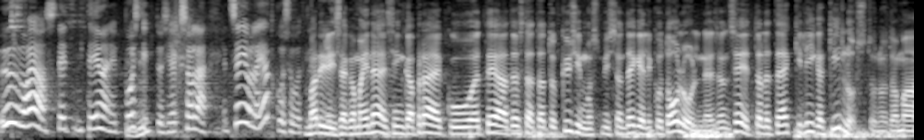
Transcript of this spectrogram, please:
ööajas teeme neid postitusi, eks ole, et see ei ole jätkusuutlik. Mari-Liis, aga ma ei näe siin ka praegu Tea tõstatatud küsimust, mis on tegelikult oluline, see on see, et te olete äkki liiga killustunud oma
